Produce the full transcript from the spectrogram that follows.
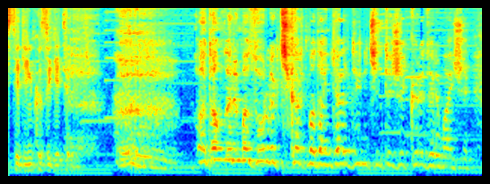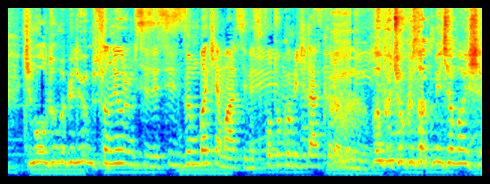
istediğin kızı getirdik. Adamlarıma zorluk çıkartmadan geldiğin için teşekkür ederim Ayşe. Kim olduğumu biliyor musun? Sanıyorum sizi. Siz zımba kemalsiniz. Fotokopiciler kralı. Lafı çok uzatmayacağım Ayşe.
